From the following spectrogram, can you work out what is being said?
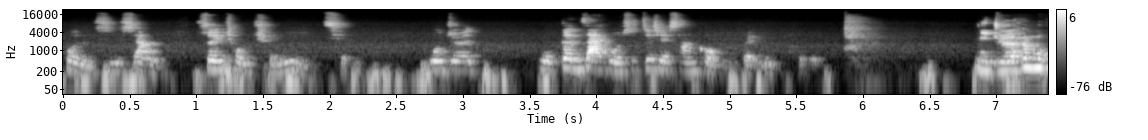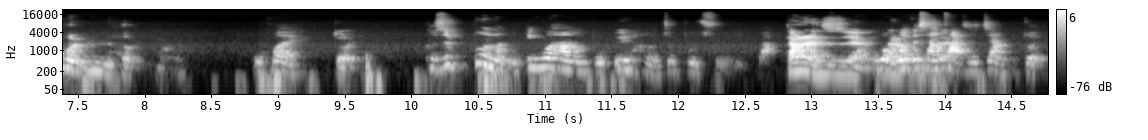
或者是像追求权益以前，我觉得我更在乎的是这些伤口没被愈合。你觉得他们会愈合吗？不会。对。可是不能因为他们不愈合就不处理吧？当然是这样。我我的想法是这样，对，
